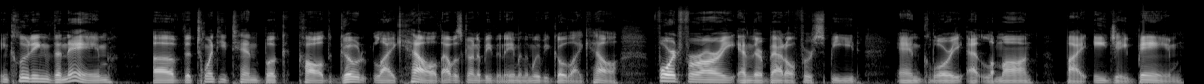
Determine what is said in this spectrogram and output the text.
including the name of the 2010 book called Go Like Hell. That was going to be the name of the movie, Go Like Hell. Ford, Ferrari, and their battle for speed and glory at Le Mans by A.J. Baime.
